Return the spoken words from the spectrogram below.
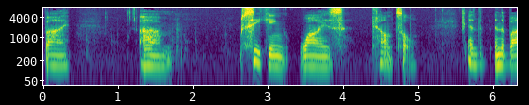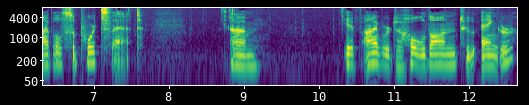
by um, seeking wise counsel. And the, and the Bible supports that. Um, if I were to hold on to anger,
